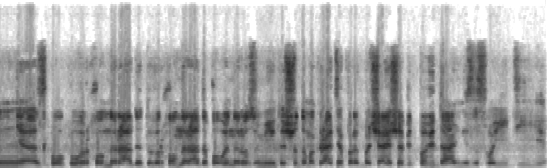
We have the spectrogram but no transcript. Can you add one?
е, з боку Верховної Ради, то Верховна Рада повинна розуміти, що демократія передбачає, що відповідальність за свої дії.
